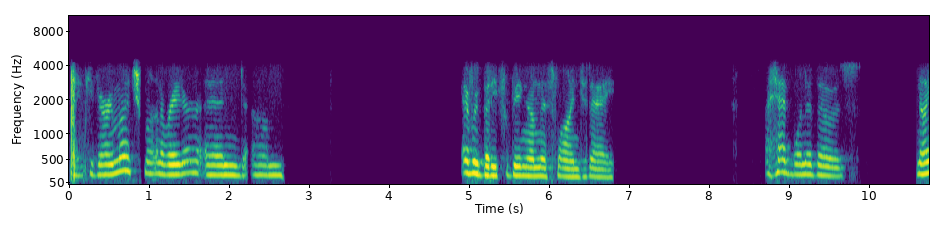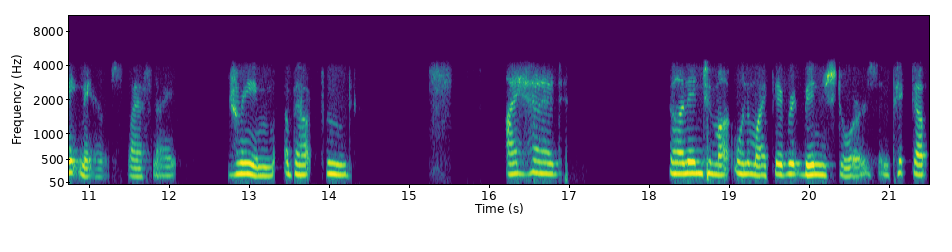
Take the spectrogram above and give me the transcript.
Thank you very much, moderator, and um, everybody for being on this line today. I had one of those nightmares last night, dream about food. I had gone into my, one of my favorite binge stores and picked up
